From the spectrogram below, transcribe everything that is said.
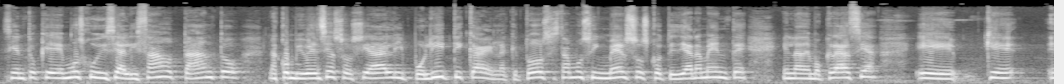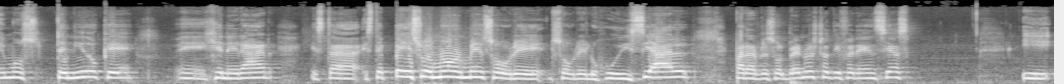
siento que hemos judicializado tanto la convivencia social y política en la que todos estamos inmersos cotidianamente en la democracia, que hemos tenido que eh, generar esta, este peso enorme sobre, sobre lo judicial para resolver nuestras diferencias. Y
